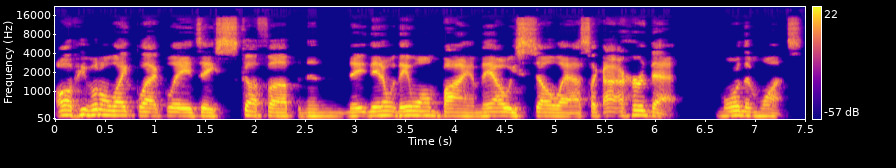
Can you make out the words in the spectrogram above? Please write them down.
Oh, people don't like black blades. They scuff up and then they, they don't, they won't buy them. They always sell last. Like I heard that more than once.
